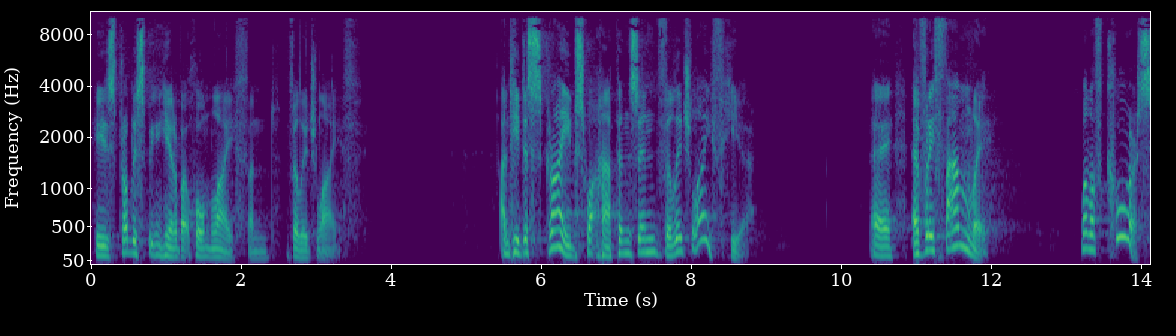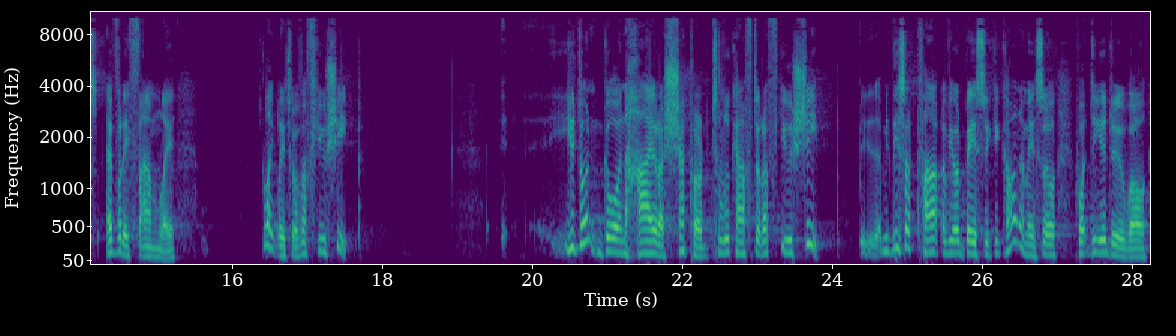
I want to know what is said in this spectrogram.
He's probably speaking here about home life and village life. And he describes what happens in village life here. Uh, every family, well, of course, every family is likely to have a few sheep you don't go and hire a shepherd to look after a few sheep. I mean, these are part of your basic economy. So, what do you do? Well,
